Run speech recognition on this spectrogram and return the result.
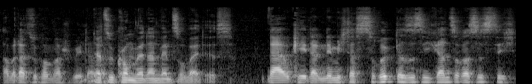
Aber dazu kommen wir später. Dazu kommen wir dann, wenn es soweit ist. Na, okay, dann nehme ich das zurück, dass es nicht ganz so rassistisch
